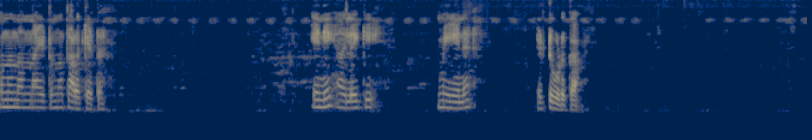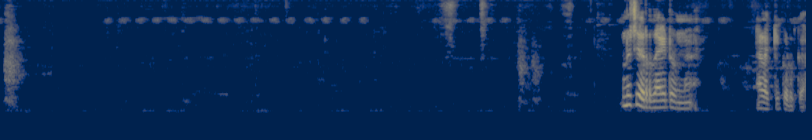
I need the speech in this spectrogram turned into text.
ഒന്ന് നന്നായിട്ടൊന്ന് തിളക്കട്ടെ. ഇനി അതിലേക്ക് മീൻ ഇട്ട് കൊടുക്കാം. ഒന്ന് ചെറുതായിട്ടൊന്ന് ഇളക്കി കൊടുക്കുക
